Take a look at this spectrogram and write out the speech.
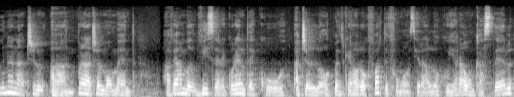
până în acel an, până în acel moment, aveam vise recurente cu acel loc, pentru că era un loc foarte frumos, era locul, era un castel,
